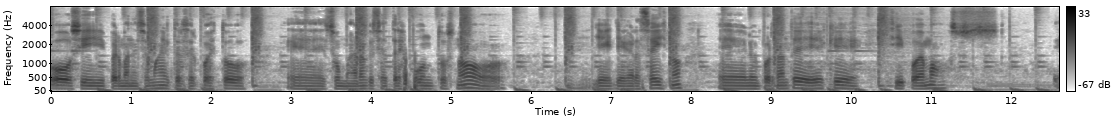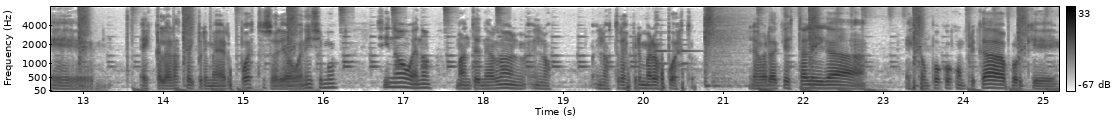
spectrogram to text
o si permanecemos en el tercer puesto eh, sumar aunque sea tres puntos no o llegar a seis no eh, lo importante es que si podemos eh, escalar hasta el primer puesto sería buenísimo si no bueno mantenernos en, los, los tres primeros puestos la verdad que esta liga está un poco complicada porque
